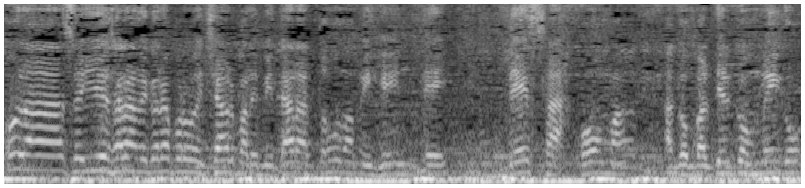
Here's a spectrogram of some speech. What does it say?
Hola, soy Gillo Sarante. Quiero aprovechar para invitar a toda mi gente de Sajoma a compartir conmigo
